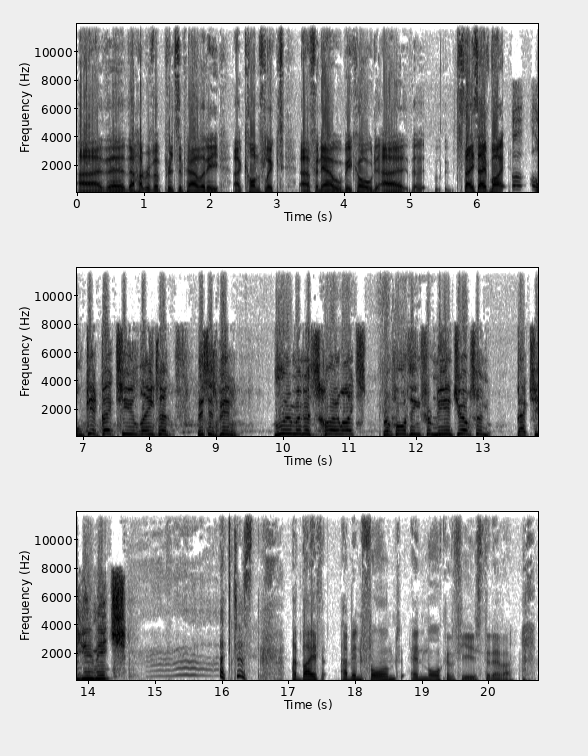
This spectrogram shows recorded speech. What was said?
Uh, the the Hutt River Principality uh, conflict uh, for now will be called. Uh, the, stay safe, mate. Uh, I'll get back to you later. This has been Luminous Highlights reporting from near Gelton. Back to you, Mitch. Just, I both am informed and more confused than ever.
